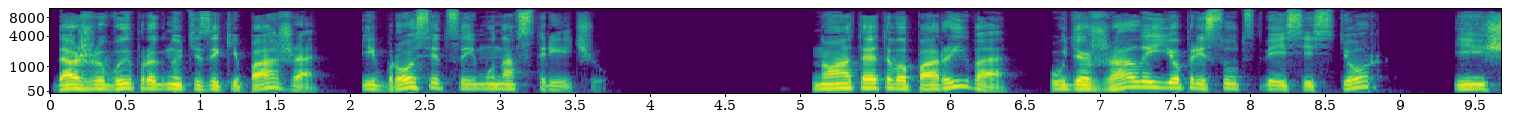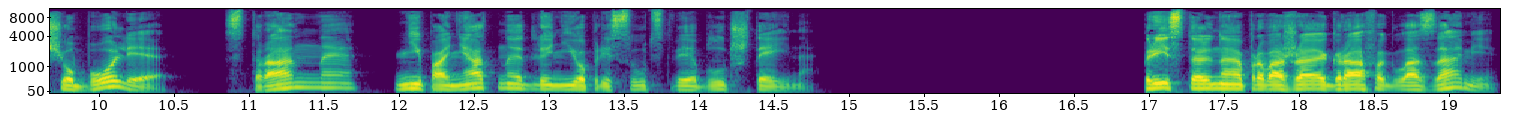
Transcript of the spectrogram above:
даже выпрыгнуть из экипажа и броситься ему навстречу. Но от этого порыва удержало ее присутствие сестер и еще более странное, непонятное для нее присутствие Блудштейна. Пристально провожая графа глазами,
